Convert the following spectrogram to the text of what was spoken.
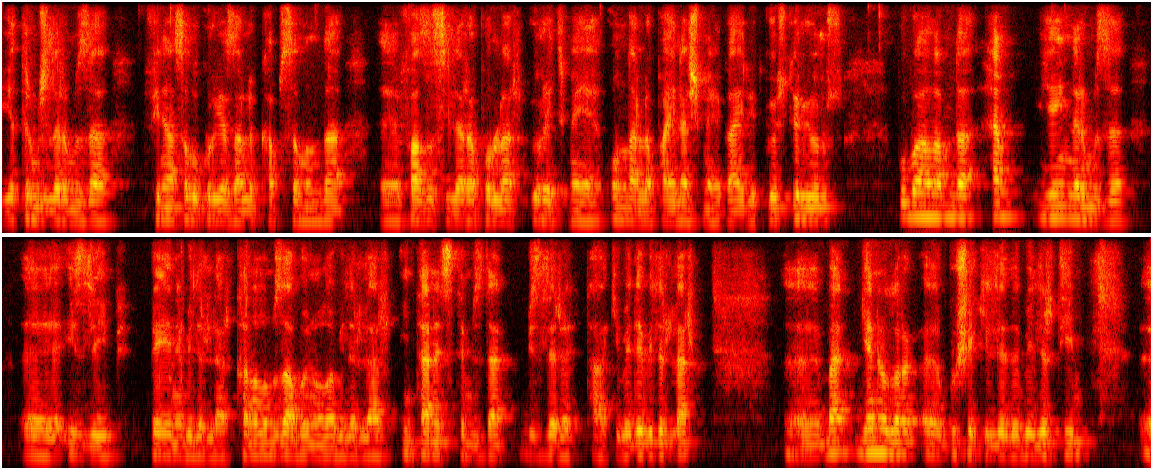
yatırımcılarımıza finansal okuryazarlık kapsamında e, fazlasıyla raporlar üretmeye, onlarla paylaşmaya gayret gösteriyoruz. Bu bağlamda hem yayınlarımızı e, izleyip beğenebilirler, kanalımıza abone olabilirler, internet sitemizden bizleri takip edebilirler. E, ben genel olarak e, bu şekilde de belirteyim. E,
